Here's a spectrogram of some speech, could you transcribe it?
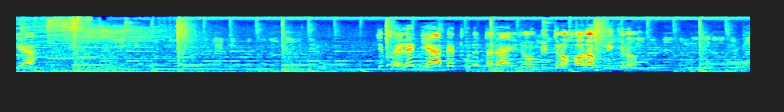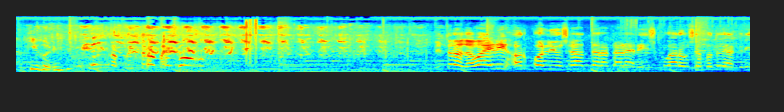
ક્યાં? પહેલે ત્યાં બેઠું ને તારે આવી જો મિત્રો હરફ 人，મિત્રો મિત્રો મિત્રો જવાય નહીં. હરપોલિયું છે અંદર અટાણે. રિસ્ક વાળું છે બધું આગળ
